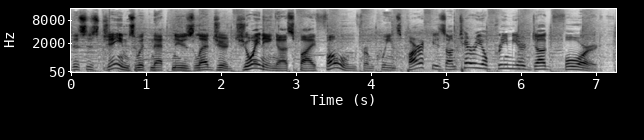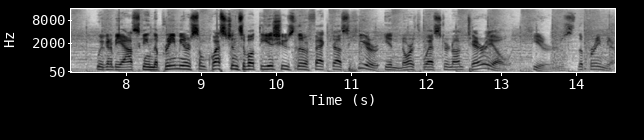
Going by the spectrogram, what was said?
This is James with Net News Ledger. Joining us by phone from Queen's Park is Ontario Premier Doug Ford. We're going to be asking the Premier some questions about the issues that affect us here in northwestern Ontario. Here's the Premier.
